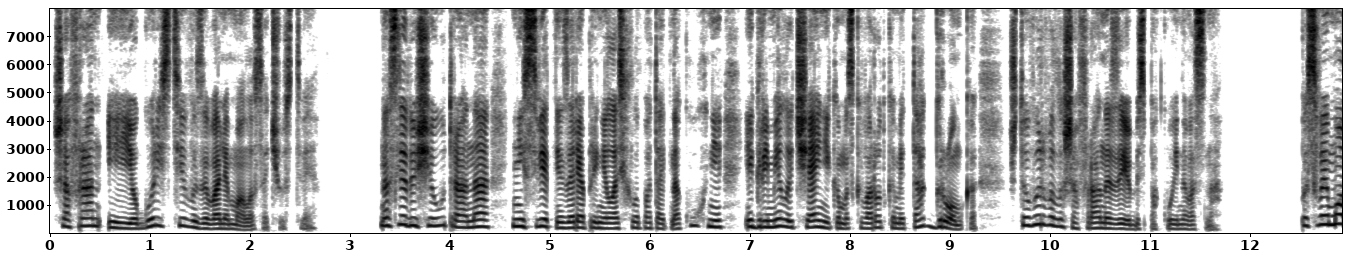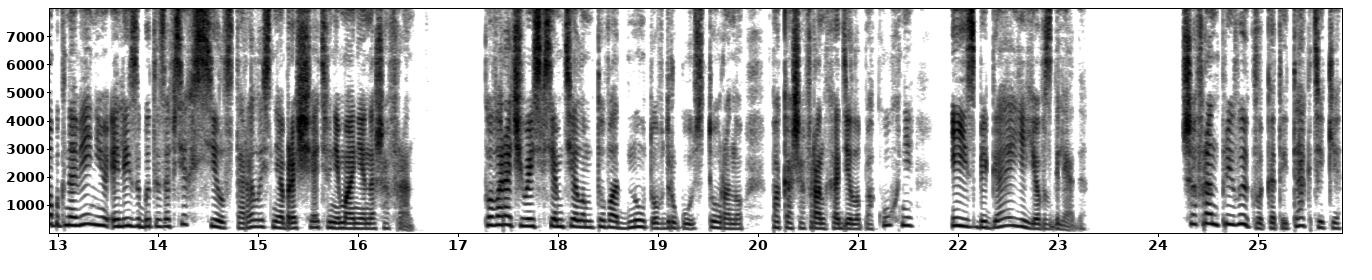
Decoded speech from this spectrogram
Шафран и ее горести вызывали мало сочувствия. На следующее утро она ни свет ни заря принялась хлопотать на кухне и гремела чайником и сковородками так громко, что вырвала шафран из ее беспокойного сна. По своему обыкновению Элизабет изо всех сил старалась не обращать внимания на шафран. Поворачиваясь всем телом то в одну, то в другую сторону, пока шафран ходила по кухне и избегая ее взгляда. Шафран привыкла к этой тактике,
